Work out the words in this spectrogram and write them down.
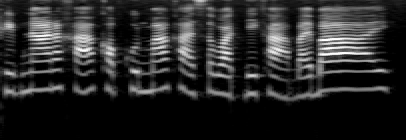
คลิปหน้านะคะ ขอบคุณมากค่ะ สวัสดีค่ะ บ๊ายบาย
